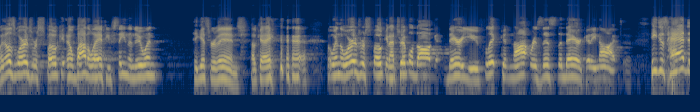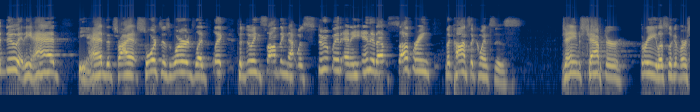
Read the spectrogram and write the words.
When those words were spoken, oh, by the way, if you've seen the new one, he gets revenge, okay? but when the words were spoken, I triple dog dare you, Flick could not resist the dare, could he not? He just had to do it. He had he had to try it. Schwartz's words led Flick to doing something that was stupid, and he ended up suffering the consequences. James chapter 3, let's look at verse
